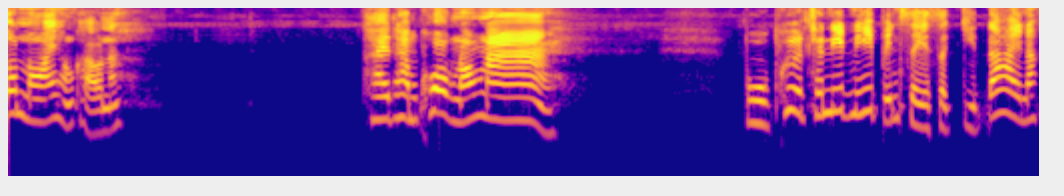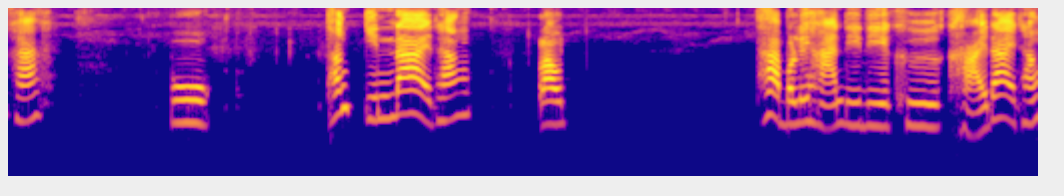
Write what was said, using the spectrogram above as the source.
ต้นน้อยของเขานะ ใครทำโคกน้องนา ปลูกพืชชนิดนี้เป็นเศรษฐกิจได้นะคะ ปลูกทั้งกินได้ทั้งเราถ้าบริหารดีๆ คือขายได้ทั้ง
